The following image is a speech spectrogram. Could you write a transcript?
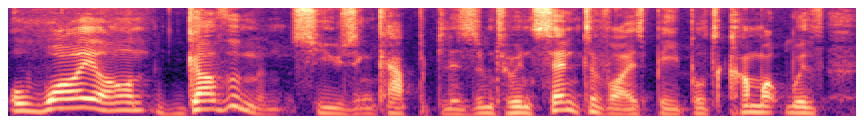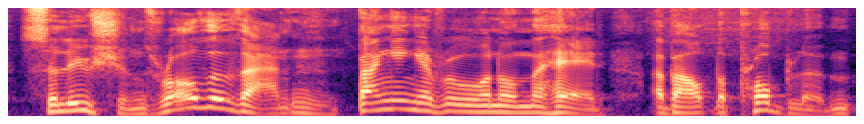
or why aren't governments using capitalism to incentivise people to come up with solutions rather than banging everyone on the head about the problem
